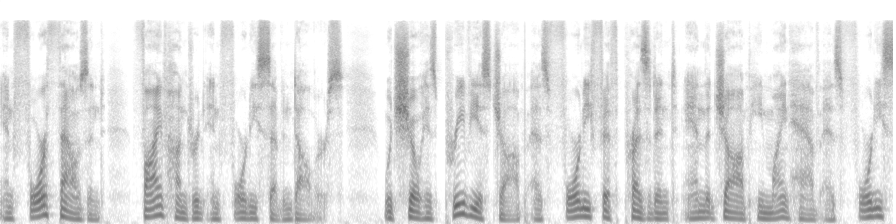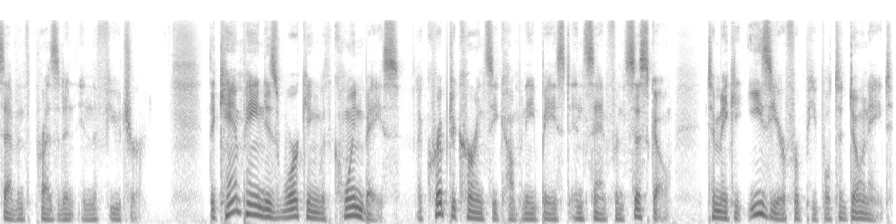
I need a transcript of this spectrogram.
and $4,547, which show his previous job as 45th president and the job he might have as 47th president in the future. The campaign is working with Coinbase, a cryptocurrency company based in San Francisco, to make it easier for people to donate.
